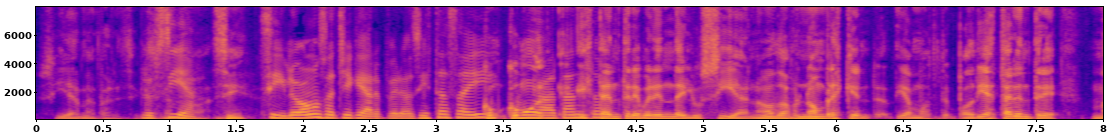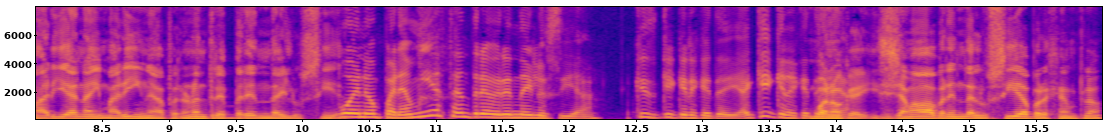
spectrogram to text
Lucía, me parece que se Lucía. llamaba. Sí. Sí, lo vamos a chequear, pero si estás ahí. ¿Cómo, cómo cada tanto- está entre Brenda y Lucía, no? Dos nombres que, digamos, podría estar entre Mariana y Marina, pero no entre Brenda y Lucía. Bueno, para mí está entre Brenda y Lucía. ¿Qué, qué querés que te diga? ¿Qué querés que te Bueno, ok. diga? ¿Y se llamaba Brenda Lucía, por ejemplo?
